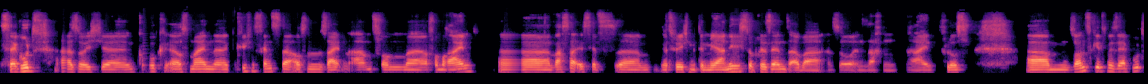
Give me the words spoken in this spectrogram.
Sehr gut. Also ich äh, gucke aus meinem äh, Küchenfenster auf dem Seitenarm vom, äh, vom Rhein äh, Wasser ist jetzt ähm, natürlich mit dem Meer nicht so präsent, aber so in Sachen Rhein, Fluss. Ähm, sonst geht es mir sehr gut,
